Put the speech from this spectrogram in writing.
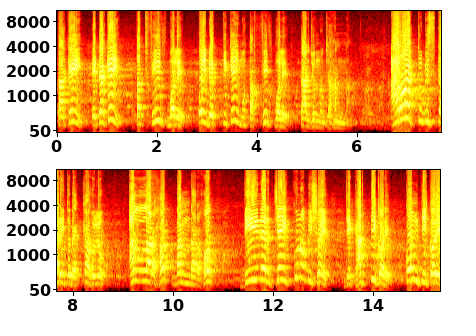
তাকেই, এটাকেই তৎফিফ বলে, ওই ব্যক্তিকেই মুতাফিফ বলে, তার জন্য জাহান্নাম। আরও একটু বিস্তারিত ব্যাখ্যা হলো, আল্লাহর হক, বান্দার হক, দিনের যেই কোনো বিষয়ে যে ঘাটতি করে, কমতি করে,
